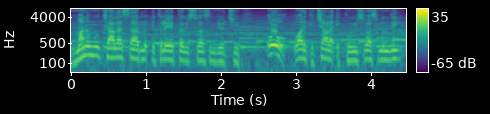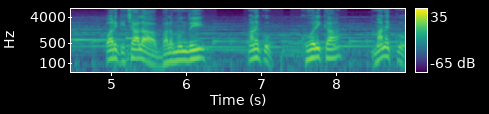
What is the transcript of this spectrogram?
మనము చాలాసార్లు ఇతరుల యొక్క విశ్వాసం చూచి ఓ వారికి చాలా ఎక్కువ విశ్వాసం ఉంది. వారికి చాలా బలం ఉంది. మనకు కోరిక మనకు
